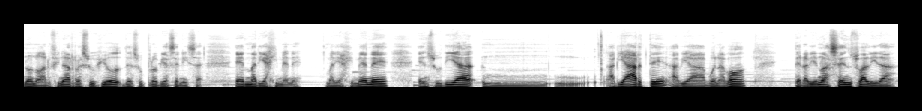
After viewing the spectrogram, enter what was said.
no, no, al final resurgió de sus propias cenizas. Es María Jiménez. María Jiménez, en su día mm, había arte, había buena voz, pero había una sensualidad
